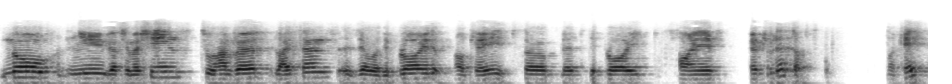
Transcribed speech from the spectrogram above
no new virtual machines, 200 license, zero deployed. Okay, so let's deploy five virtual desktops. Okay,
